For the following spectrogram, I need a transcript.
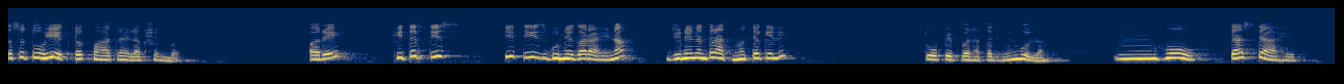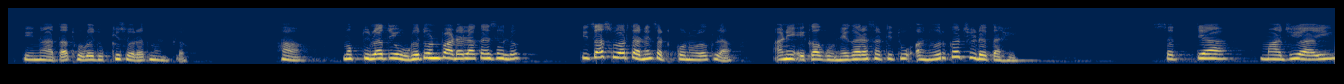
तसं तोही एकटक पाहत राहिला क्षणभर. अरे ही तर तीच ती तीच गुन्हेगार आहे ना? जिने नंतर आत्महत्या केली? तो पेपर हातात घेऊन बोलला हो त्याच त्या आहेत. तिनं आता थोडं दुःखी स्वरात म्हटलं हां मग तुला ते एवढं तोंड पाडायला काय झालं? तिचा स्वर त्याने चटकन ओळखला आणि एका गुन्हेगारासाठी तू अनवर का चिडत आहे? सत्या माझी आई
